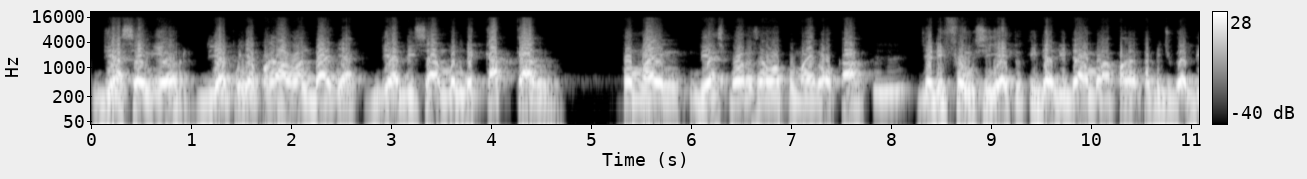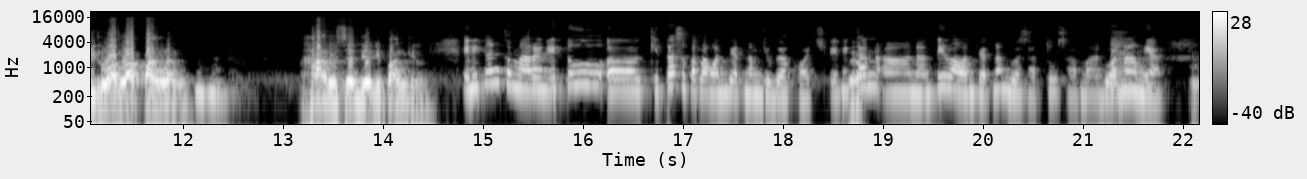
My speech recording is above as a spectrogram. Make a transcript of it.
Dia senior, dia punya pengalaman banyak, dia bisa mendekatkan pemain diaspora sama pemain lokal. Mm -hmm. Jadi fungsinya itu tidak di dalam lapangan, tapi juga di luar lapangan. Mm -hmm. Harusnya dia dipanggil. Ini kan kemarin itu uh, kita sempat lawan Vietnam juga, coach. Ini ya. kan uh, nanti lawan Vietnam 21 sama 26 ya. Hmm.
